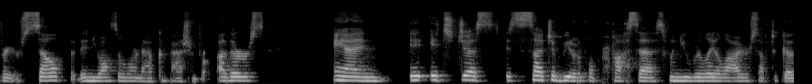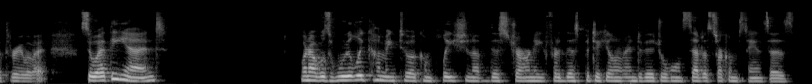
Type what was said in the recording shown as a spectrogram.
for yourself but then you also learn to have compassion for others. And it, it's just it's such a beautiful process when you really allow yourself to go through it. So at the end when I was really coming to a completion of this journey for this particular individual and set of circumstances,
